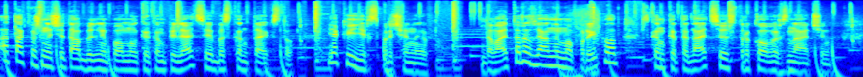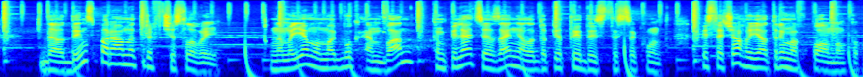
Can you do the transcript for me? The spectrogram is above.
а також нечитабельні помилки компіляції без контексту, який їх спричинив. Давайте розглянемо приклад з конкатенацією строкових значень, де один з параметрів числовий. На моєму MacBook M1 компіляція зайняла до 50 секунд, після чого я отримав помилку.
